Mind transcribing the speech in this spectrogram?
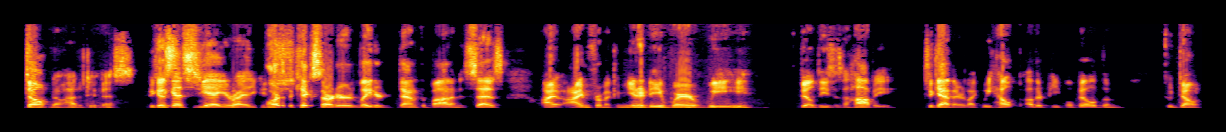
don't know how to do this I because guess yeah, you're right. You could part of the Kickstarter later down at the bottom it says I, I'm from a community where we build these as a hobby together. Like we help other people build them who don't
